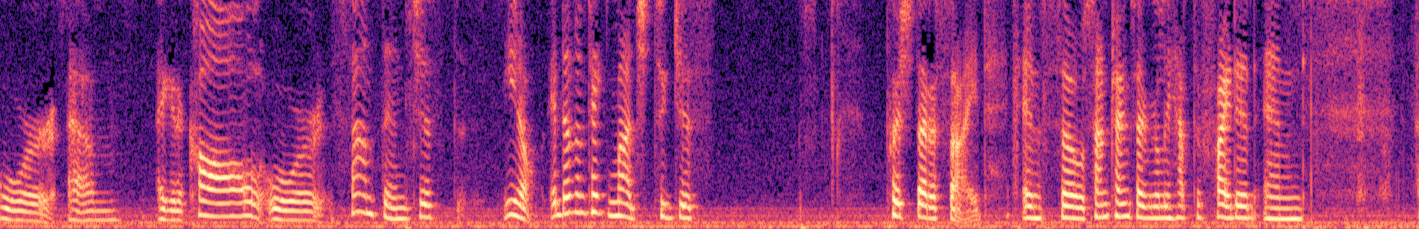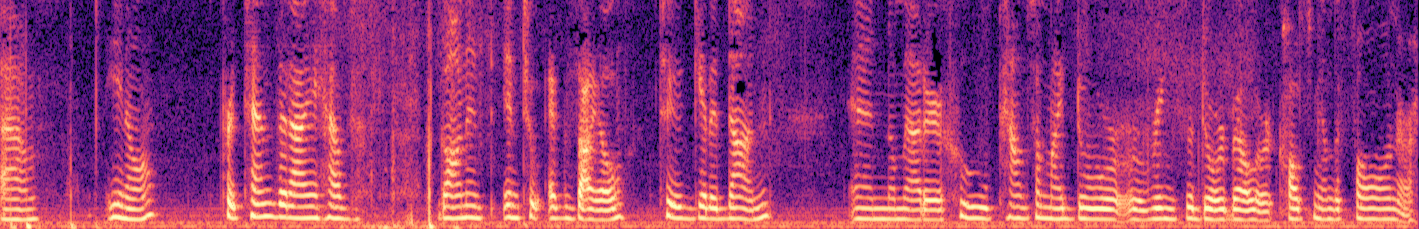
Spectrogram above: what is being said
or um, I get a call, or something. Just, you know, it doesn't take much to just push that aside. And so sometimes I really have to fight it and, um, you know, pretend that I have gone in, into exile to get it done. And no matter who pounds on my door or rings the doorbell or calls me on the phone or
